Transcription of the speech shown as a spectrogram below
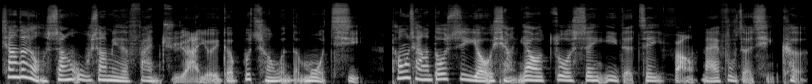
像这种商务上面的饭局啊，有一个不成文的默契，通常都是由想要做生意的这一方来负责请客。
